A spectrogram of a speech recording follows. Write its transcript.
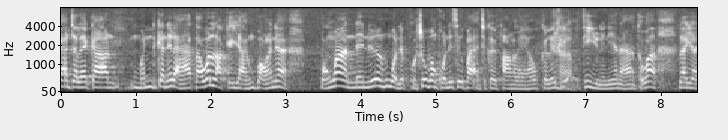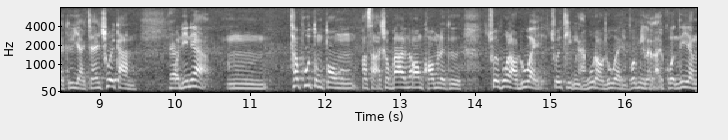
การจัดรายการเหมือนกันนี่แหละฮะแต่ว่าหลักใหญ่ๆของป๋องแล้วเนี่ยป๋องว่าในเรื่องทั้งหมดเนี่ยผมเชื่อว่าบางคนที่ซื้อไปอาจจะเคยฟังแล้วกันเรื่องที่ที่อยู่ในนี้นะฮะแต่ว่ารายใหญ่คืออยากจะให้ช่วยกันวันนี้เนี่ยอืม ถ้าพูดตรงๆภาษาชาวบ้านน้องอ้อมค้อมเลยคือ ช่วยพวกเราด้วยช่วยทีมงานพวกเราด้วย เพราะมีหลาย ๆ คนที่ยัง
